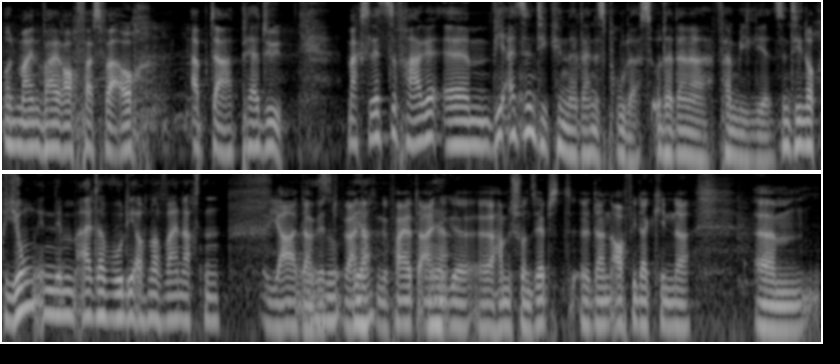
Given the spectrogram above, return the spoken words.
Und mein Weihrauchfass war auch ab da perdu. Max, letzte Frage. Ähm, wie alt sind die Kinder deines Bruders oder deiner Familie? Sind die noch jung in dem Alter, wo die auch noch Weihnachten? Ja, da wird so, Weihnachten ja? gefeiert. Einige ja. äh, haben schon selbst äh, dann auch wieder Kinder. Ähm,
